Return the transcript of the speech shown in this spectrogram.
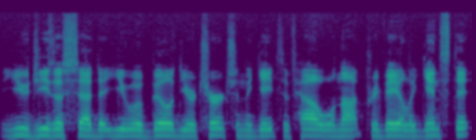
You, Jesus, said that you will build your church and the gates of hell will not prevail against it.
